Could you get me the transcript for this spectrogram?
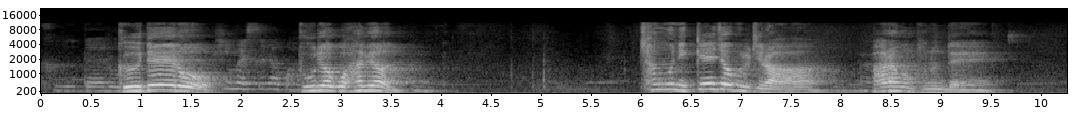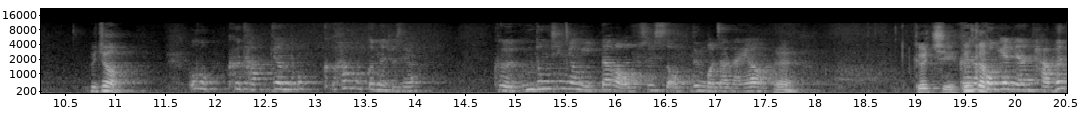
그대로 그대로 힘을 쓰려고 하는 두려고 하면 창문이 깨져 불지라 바람은 부는데 그죠? 꼭그 답변 꼭 하고 끝내주세요. 그 운동신경이 있다가 없을 수 없는 거잖아요. 예. 그렇지. 그래서 그러니까 거기에 대한 답은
